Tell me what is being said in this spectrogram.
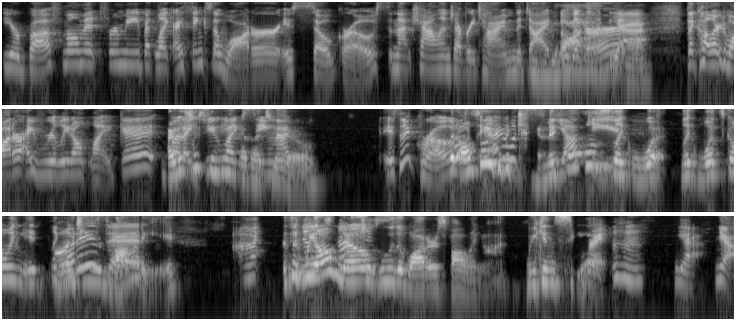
your buff moment for me, but like I think the water is so gross and that challenge every time the dyed Yeah. water, Yeah. the colored water. I really don't like it, I but was I, just do like about seeing that. too. Isn't it gross? But also like, the chemicals, yucky. like what like what's going in Like, what onto your is it? body? I, It's You like we all know just- who the water's falling on. We can see it. right Mhm. yeah yeah,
